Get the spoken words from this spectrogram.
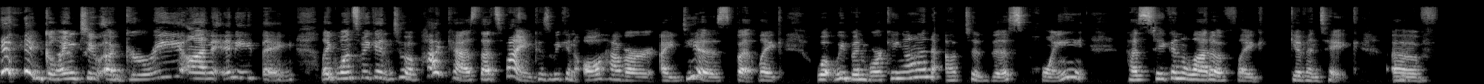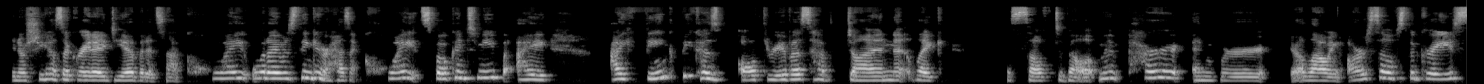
going to agree on anything? Like, once we get into a podcast, that's fine because we can all have our ideas. But like, what we've been working on up to this point has taken a lot of like give and take of you know, she has a great idea, but it's not quite what I was thinking or hasn't quite spoken to me. But I, I think because all three of us have done like the self development part and we're allowing ourselves the grace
